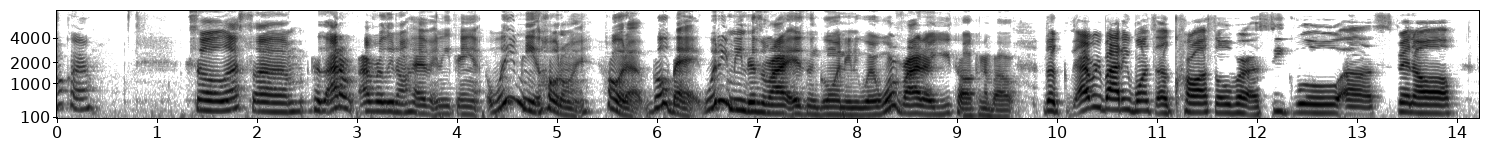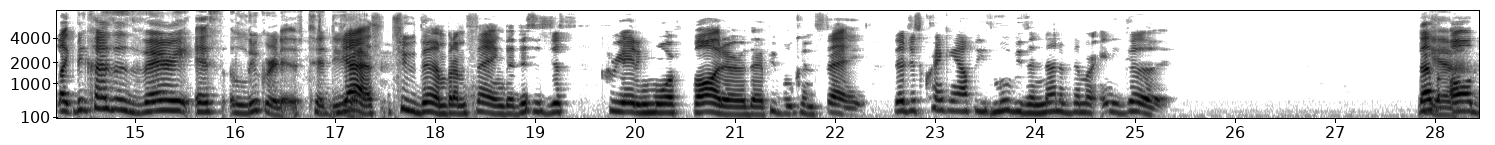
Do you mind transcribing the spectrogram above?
Okay. So let's um because I don't I really don't have anything. What do you mean? Hold on, hold up, go back. What do you mean this ride isn't going anywhere? What ride are you talking about? The everybody wants a crossover, a sequel, a spinoff. Like because it's very it's lucrative to do. Yes, that. to them, but I'm saying that this is just creating more fodder that people can say they're just cranking out these movies and none of them are any good. That's yeah. all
